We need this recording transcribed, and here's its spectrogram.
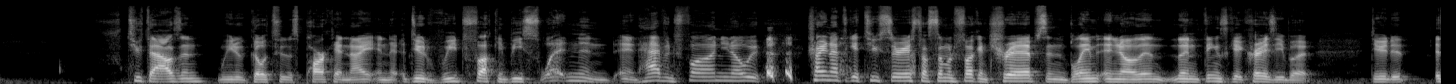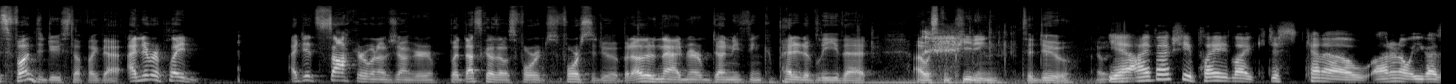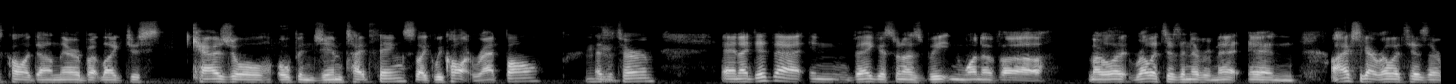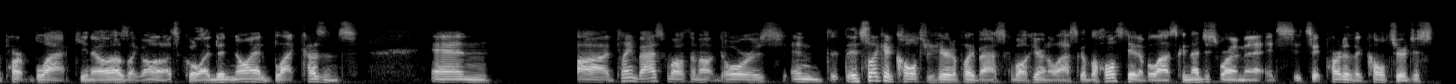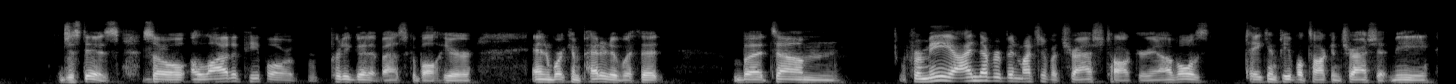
2000. We'd go to this park at night, and dude, we'd fucking be sweating and and having fun. You know, we trying not to get too serious till someone fucking trips and blame. And, you know, then then things get crazy. But dude, it, it's fun to do stuff like that. I never played. I did soccer when I was younger, but that's because I was forced forced to do it. But other than that, I've never done anything competitively that I was competing to do. Yeah, I've actually played like just kind of I don't know what you guys call it down there, but like just casual open gym type things. Like we call it rat ball as a term. And I did that in Vegas when I was beating one of uh, my rel- relatives I never met, and I actually got relatives that are part black. You know, I was like, oh, that's cool. I didn't know I had black cousins, and uh, playing basketball with them outdoors, and it's like a culture here to play basketball here in Alaska. The whole state of Alaska, not just where I'm at. It's it's a part of the culture. Just just is. So a lot of people are pretty good at basketball here, and we're competitive with it. But um, for me, I've never been much of a trash talker. You know, I've always taken people talking trash at me.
